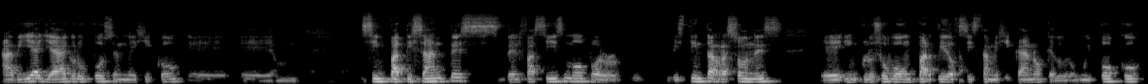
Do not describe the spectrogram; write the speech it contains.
había ya grupos en México eh, eh, simpatizantes del fascismo por distintas razones. Eh, incluso hubo un partido fascista mexicano que duró muy poco.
